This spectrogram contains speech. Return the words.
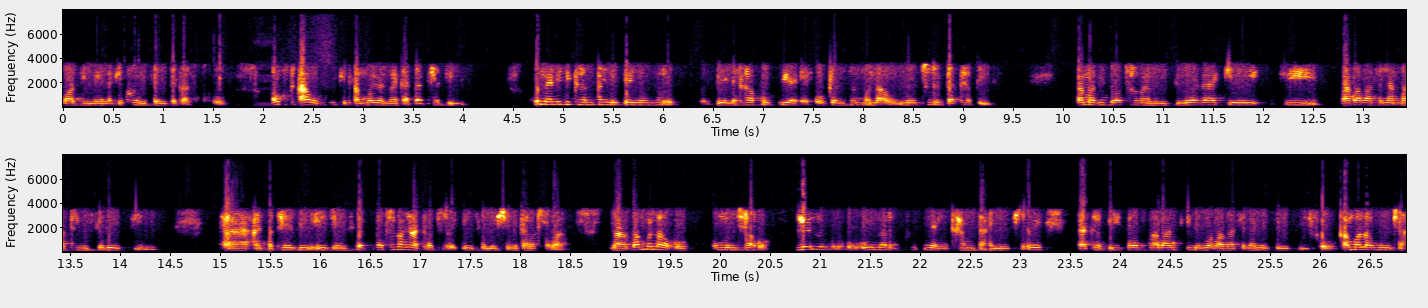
wa dumela ke consent ka sekgowa. Opt out ke tla mo yona ka database go na le di-company tse e leng gore pele ga popia o kentsha molao no tshwere database ka mabitso batho ba bantsi whether ke ba ba batlelang batho mesebetsi uh, advertising agency batho ba bangata ba tshwere information ka batho ba now ka molao o o montšha o le le gore o na recruitment company tshwere database a batho ba ba nkileng wa ba batlela mesebetsi before. Ka molao o montšha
